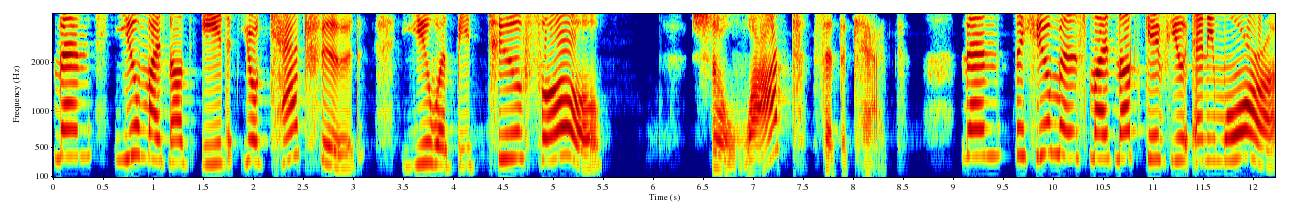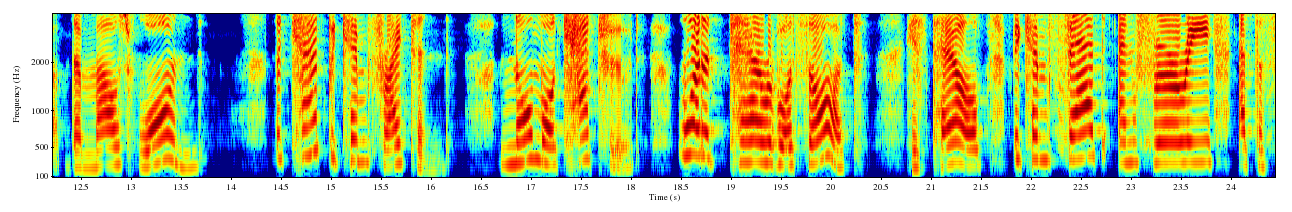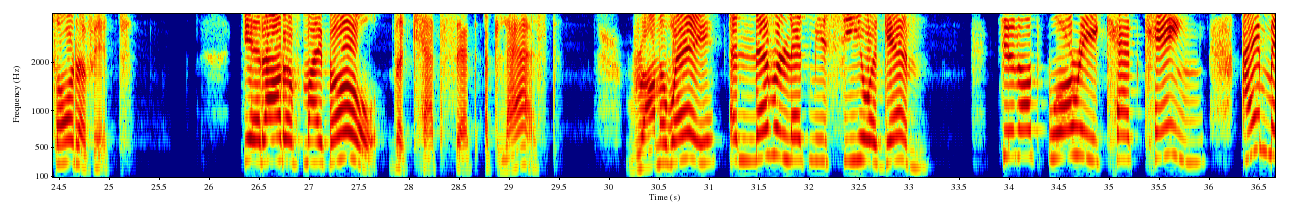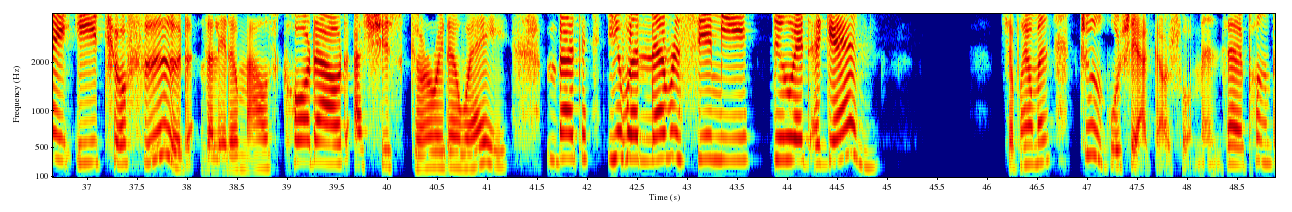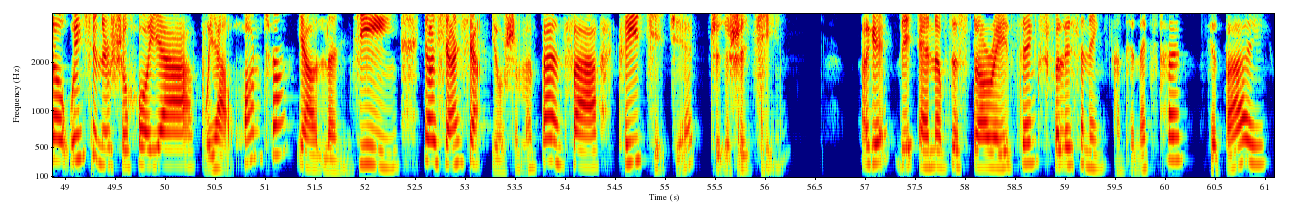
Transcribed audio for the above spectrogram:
Then you might not eat your cat food. You would be too full. So what? said the cat. Then the humans might not give you any more, the mouse warned. The cat became frightened. No more cat food. What a terrible thought! His tail became fat and furry at the thought of it. Get out of my bowl, the cat said at last. Run away and never let me see you again. Do not worry, Cat King. I may eat your food, the little mouse called out as she scurried away. But you will never see me do it again. 小朋友们，这个故事呀，告诉我们在碰到危险的时候呀，不要慌张，要冷静，要想想有什么办法可以解决这个事情。Okay, the end of the story. Thanks for listening. Until next time, goodbye.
